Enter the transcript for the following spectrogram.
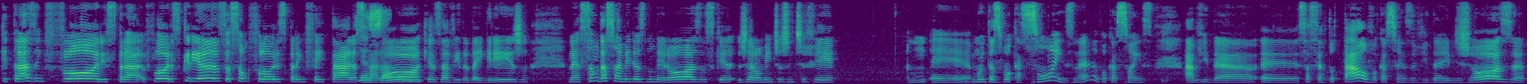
que trazem flores para flores, crianças são flores para enfeitar as Exatamente. paróquias, a vida da igreja, né? São das famílias numerosas que geralmente a gente vê é, muitas vocações, né? Vocações à vida é, sacerdotal, vocações à vida religiosa,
